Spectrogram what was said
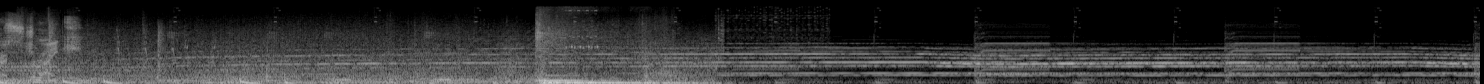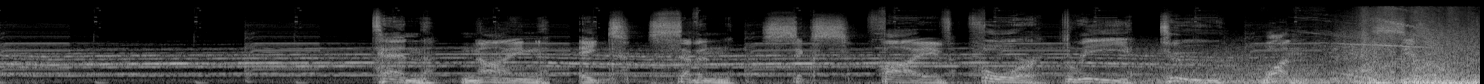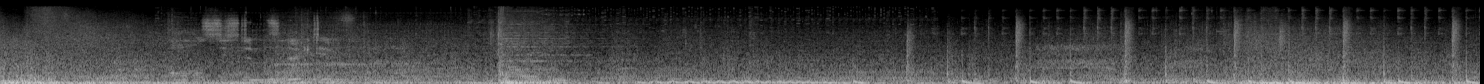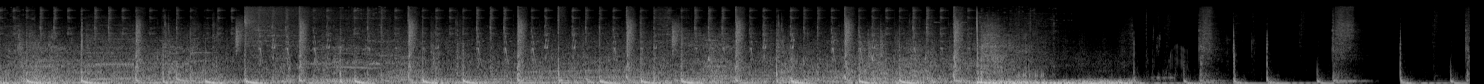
Airstrike. Ten, nine, eight, seven, six, five, four, three, two, one, zero. All systems active.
